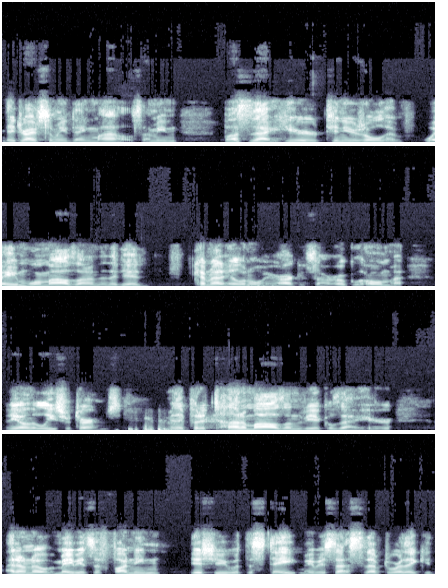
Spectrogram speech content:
they drive so many dang miles. I mean, buses out here, ten years old, have way more miles on them than they did coming out of Illinois or Arkansas or Oklahoma. You know, the lease returns. I mean, they put a ton of miles on the vehicles out here. I don't know. Maybe it's a funding issue with the state. Maybe it's not set up to where they could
